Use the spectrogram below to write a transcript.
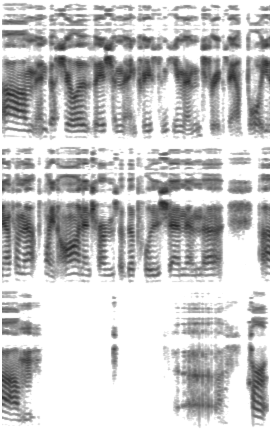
um, industrialization increased in humans, for example, you know, from that point on, in terms of the pollution and the um, uh, car-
